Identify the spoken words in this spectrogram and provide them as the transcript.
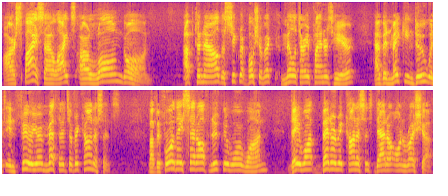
Our spy satellites are long gone. Up to now the secret Bolshevik military planners here have been making do with inferior methods of reconnaissance, but before they set off Nuclear War I they want better reconnaissance data on Russia.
